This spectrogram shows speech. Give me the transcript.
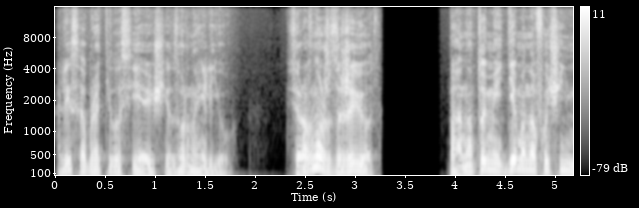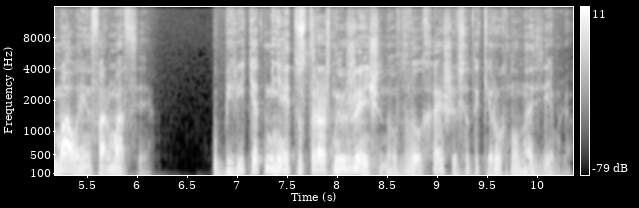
Алиса обратила сияющий взор на Илью. «Все равно же заживет. По анатомии демонов очень мало информации. «Уберите от меня эту страшную женщину!» — взвыл Хайш и все-таки рухнул на землю.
